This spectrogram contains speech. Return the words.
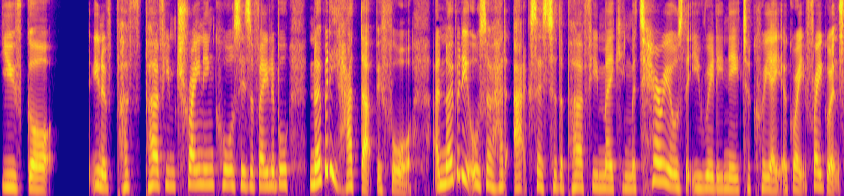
You've got you know perf- perfume training courses available. Nobody had that before. And nobody also had access to the perfume making materials that you really need to create a great fragrance.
